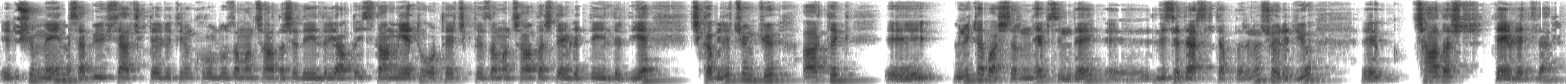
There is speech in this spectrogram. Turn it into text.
e, düşünmeyin. Mesela Büyük Selçuk Devleti'nin kurulduğu zaman çağdaşı değildir yahut da İslamiyet'i ortaya çıktığı zaman çağdaş devlet değildir diye çıkabilir. Çünkü artık e, ünite başlarının hepsinde e, lise ders kitaplarının şöyle diyor. E, çağdaş devletler,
